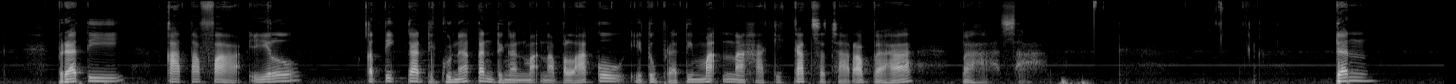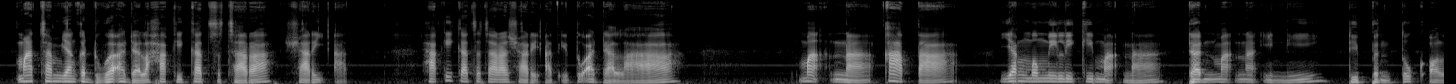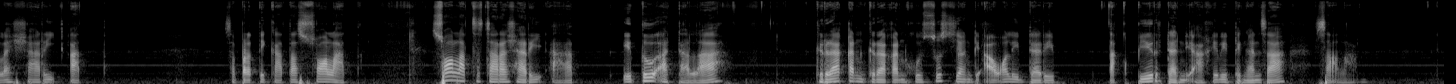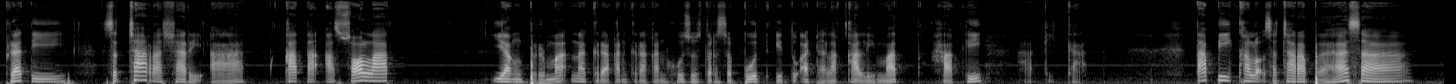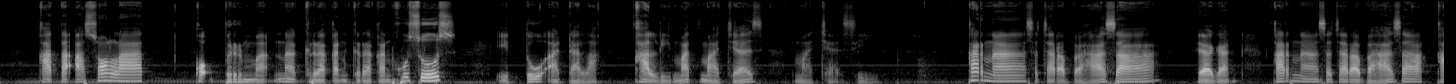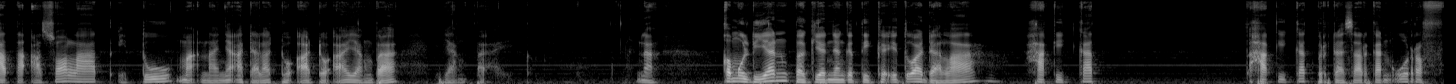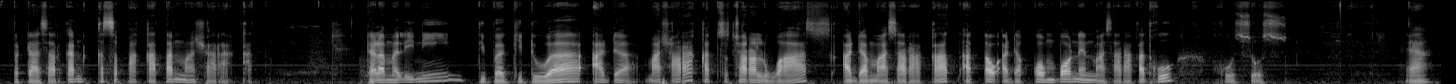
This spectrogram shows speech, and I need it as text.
Berarti kata fa'il ketika digunakan dengan makna pelaku itu berarti makna hakikat secara bahasa. Dan macam yang kedua adalah hakikat secara syariat. Hakikat secara syariat itu adalah makna kata yang memiliki makna dan makna ini dibentuk oleh syariat. Seperti kata sholat sholat secara syariat itu adalah gerakan-gerakan khusus yang diawali dari takbir dan diakhiri dengan salam. Berarti secara syariat kata as-sholat yang bermakna gerakan-gerakan khusus tersebut itu adalah kalimat haki hakikat. Tapi kalau secara bahasa kata as-sholat kok bermakna gerakan-gerakan khusus itu adalah kalimat majaz majazi. Karena secara bahasa ya kan? Karena secara bahasa kata asolat itu maknanya adalah doa-doa yang ba yang baik. Nah, kemudian bagian yang ketiga itu adalah hakikat hakikat berdasarkan uraf, berdasarkan kesepakatan masyarakat. Dalam hal ini dibagi dua, ada masyarakat secara luas, ada masyarakat atau ada komponen masyarakat khusus. Ya.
